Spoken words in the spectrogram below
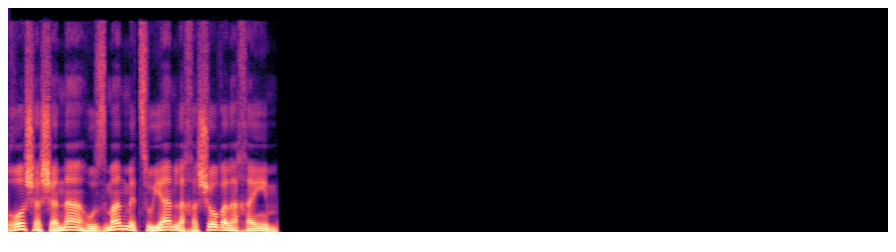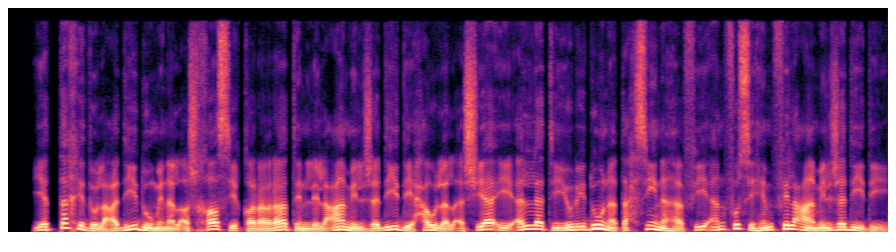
ראש השנה הוא זמן מצוין לחשוב על החיים. يتخذ العديد من الأشخاص قرارات للعام الجديد حول الأشياء التي يريدون تحسينها في أنفسهم في العام الجديد.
